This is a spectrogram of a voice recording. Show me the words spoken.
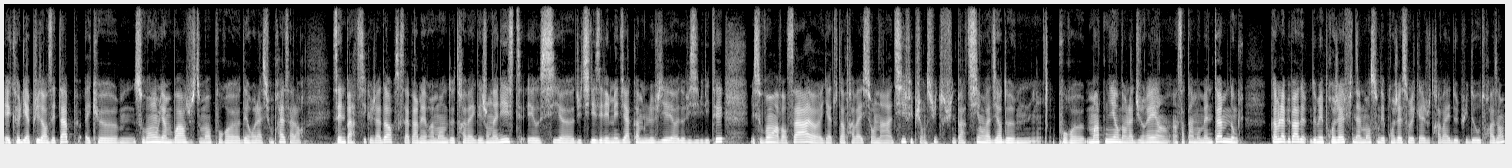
et qu'il y a plusieurs étapes et que euh, souvent on vient me voir justement pour euh, des relations presse. Alors c'est une partie que j'adore parce que ça permet vraiment de travailler avec des journalistes et aussi euh, d'utiliser les médias comme levier euh, de visibilité. Mais souvent avant ça, il y a tout un travail sur le narratif et puis ensuite toute une partie, on va dire, de, pour maintenir dans la durée un, un certain momentum. Donc comme la plupart de, de mes projets finalement sont des projets sur lesquels je travaille depuis deux ou trois ans,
